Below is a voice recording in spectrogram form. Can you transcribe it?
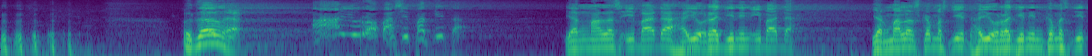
Betul nggak? Ayo robah sifat kita. Yang malas ibadah ayo rajinin ibadah. Yang malas ke masjid ayo rajinin ke masjid.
